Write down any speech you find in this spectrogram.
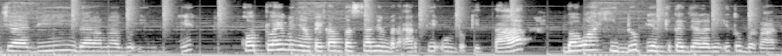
jadi dalam lagu ini Coldplay menyampaikan pesan yang berarti untuk kita bahwa hidup yang kita jalani itu berat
